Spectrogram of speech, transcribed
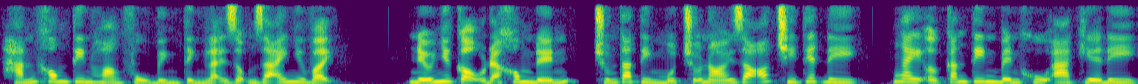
hắn không tin Hoàng Phủ bình tĩnh lại rộng rãi như vậy. Nếu như cậu đã không đến, chúng ta tìm một chỗ nói rõ chi tiết đi, ngay ở căn tin bên khu A kia đi.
